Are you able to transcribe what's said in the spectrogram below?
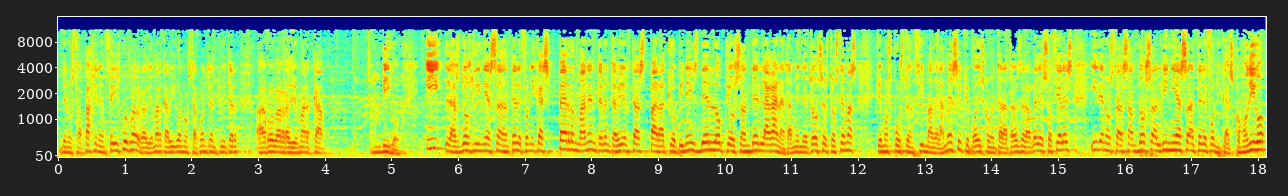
de nuestra página en Facebook, Radiomarca Vigo, nuestra cuenta en Twitter, arroba Radiomarca Vigo y las dos líneas ah, telefónicas permanentemente abiertas para que opinéis de lo que os dé la gana, también de todos estos temas que hemos puesto encima de la mesa y que podéis comentar a través de las redes sociales y de nuestras ah, dos líneas telefónicas, como digo,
